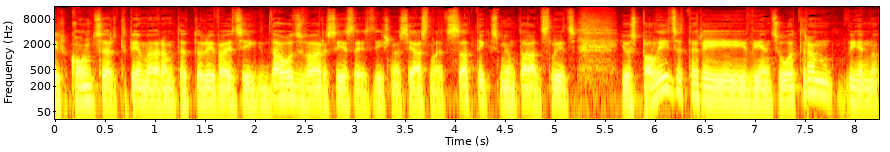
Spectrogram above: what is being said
ir koncerti, piemēram, tad tur ir vajadzīgi daudz varas iesaistīšanās, jāslēdz satiksmi un tādas lietas. Jūs palīdzat arī viens otram, vienu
